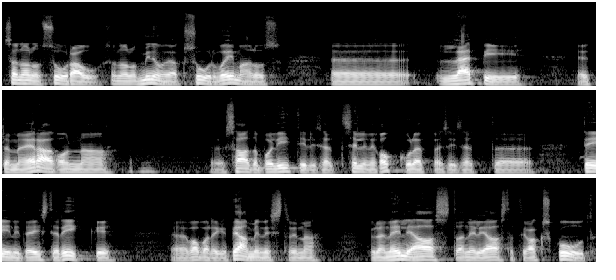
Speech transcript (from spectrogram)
see on olnud suur au, see on olnud minu jaoks suur võimalus läbi ütleme erakonna saada poliitiliselt selline kokkulepe siis, et teenida Eesti riiki vabariigi peaministrina üle nelja aasta, neli aastat ja kaks kuud.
